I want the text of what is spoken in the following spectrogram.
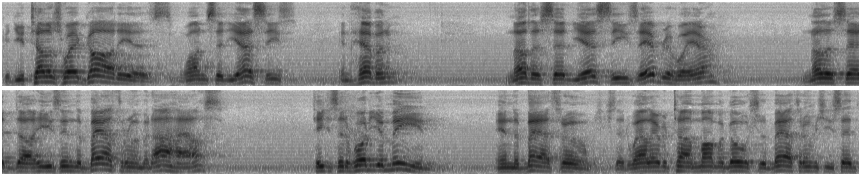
Could you tell us where God is? One said, Yes, He's in heaven. Another said, Yes, He's everywhere. Another said, uh, He's in the bathroom at our house. Teacher said, What do you mean in the bathroom? She said, Well, every time Mama goes to the bathroom, she said,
